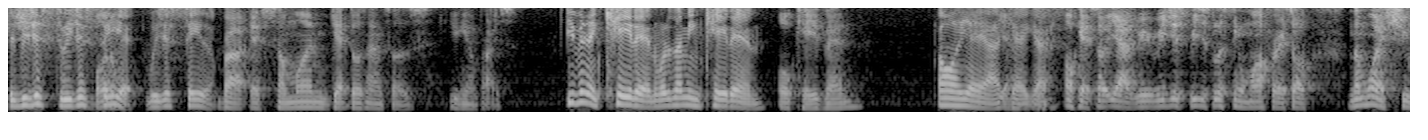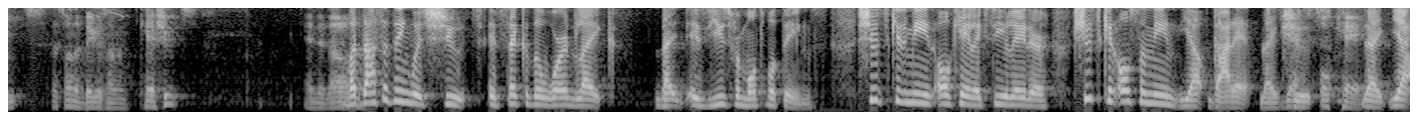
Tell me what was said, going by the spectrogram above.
We just we just say it. We just say them. bruh, if someone get those answers, you get a prize. Even in Kaden, what does that mean, Kaden? Okay, then. Oh yeah, yeah. Yeah, Okay, I yeah. guess. Okay, so yeah, we, we just we just listing them off right. So number one is shoots. That's one of the biggest ones. Okay, shoots. And then that But that's the thing with shoots. It's like the word like that is used for multiple things. Shoots can mean okay, like see you later. Shoots can also mean yep, got it, like Yes, shoots. okay. Like yeah,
